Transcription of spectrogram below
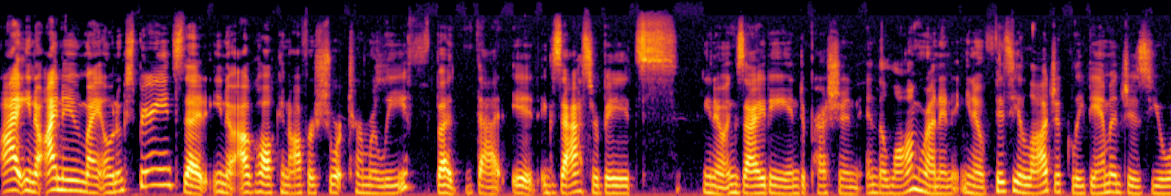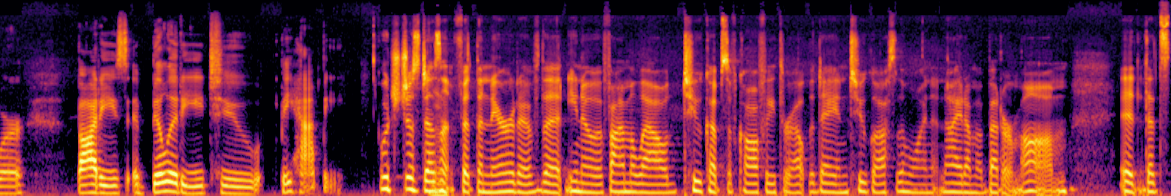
i you know i knew my own experience that you know alcohol can offer short-term relief but that it exacerbates you know anxiety and depression in the long run. And it, you know physiologically damages your body's ability to be happy. Which just doesn't fit the narrative that you know if i'm allowed two cups of coffee throughout the day and two glasses of wine at night i'm a better mom. It that's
